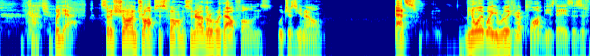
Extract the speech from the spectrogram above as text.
Gotcha. But yeah. So Shawn drops his phone. So now they're without phones, which is, you know, that's the only way you really can have plot these days is if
